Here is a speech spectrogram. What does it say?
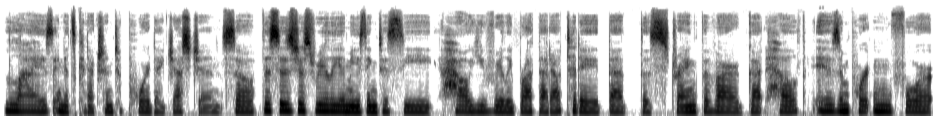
lies in its connection to poor digestion. So, this is just really amazing to see how you've really brought that out today that the strength of our gut health is important for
